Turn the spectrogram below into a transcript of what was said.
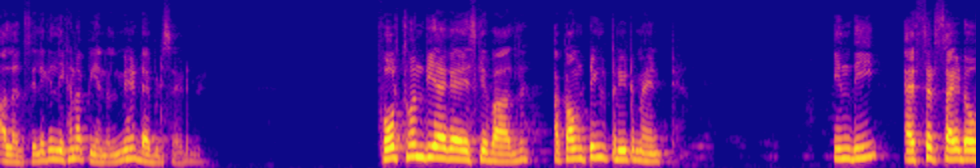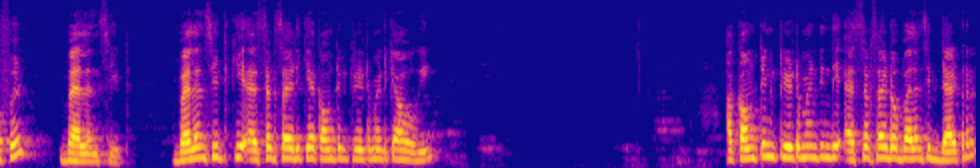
अलग से, लेकिन लिखना पीएनएल में है डेबिट साइड में। फोर्थ वन दिया गया इसके बाद accounting treatment in the asset side of balance sheet balance sheet की एसेट साइड की अकाउंटिंग ट्रीटमेंट क्या होगी? Accounting treatment in the asset side of balance sheet debtor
